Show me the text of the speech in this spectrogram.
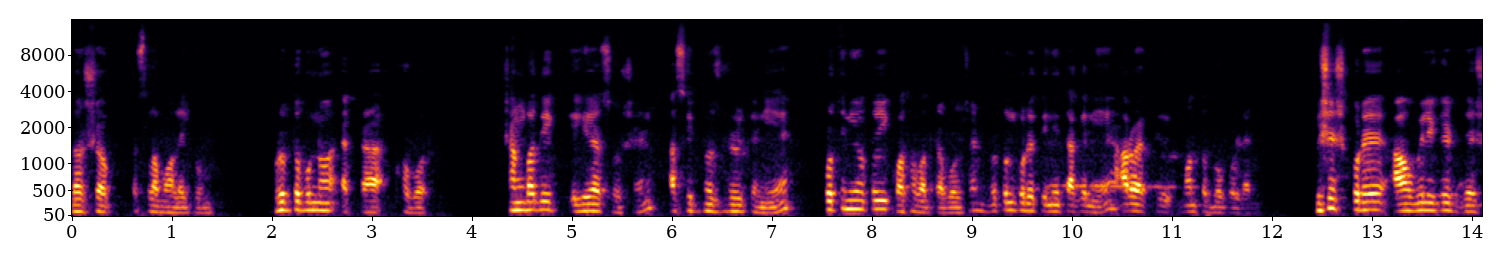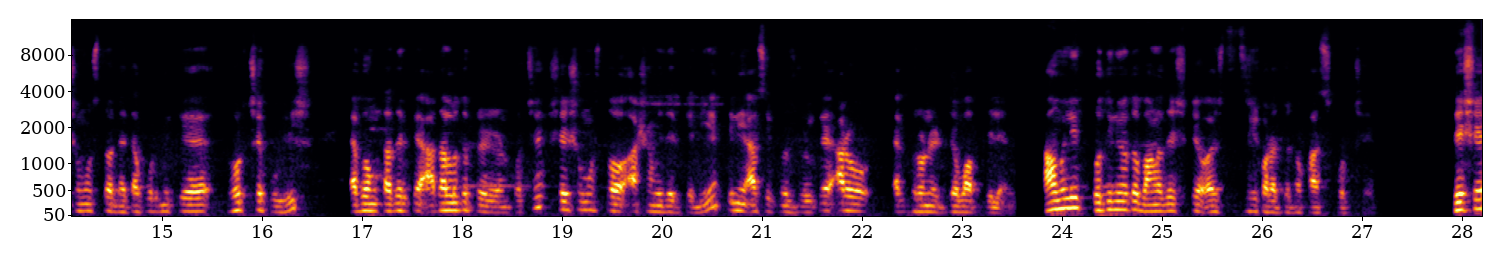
দর্শক, আসসালামু আলাইকুম। গুরুত্বপূর্ণ একটা খবর। সাংবাদিক ইলিয়াস হোসেন, আসিফ নজরুলকে নিয়ে প্রতিনিয়তই কথাবার্তা বলছেন। নতুন করে তিনি তাকে নিয়ে আরও একটি মন্তব্য করলেন। বিশেষ করে আওয়ামী লীগের যে সমস্ত নেতাকর্মীকে ধরছে পুলিশ এবং তাদেরকে আদালতে প্রেরণ করছে, সেই সমস্ত আসামিদেরকে নিয়ে তিনি আসিফ নজরুলকে আরও এক ধরনের জবাব দিলেন। আওয়ামী লীগ প্রতিনিয়ত বাংলাদেশকে অস্থিতিশীল করার জন্য কাজ করছে। দেশে,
